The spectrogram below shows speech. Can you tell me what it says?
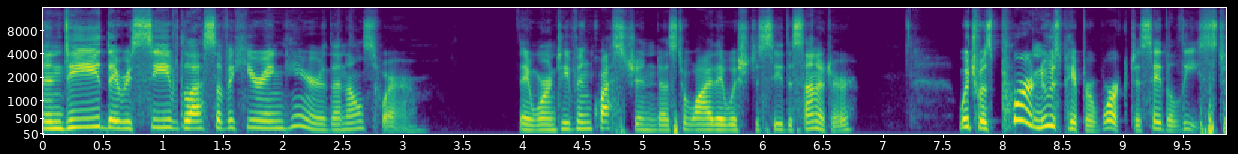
Indeed, they received less of a hearing here than elsewhere. They weren't even questioned as to why they wished to see the senator, which was poor newspaper work to say the least,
